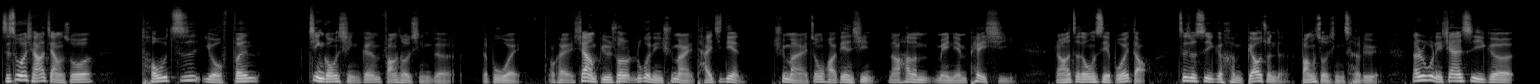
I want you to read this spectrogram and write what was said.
只是我想要讲说。投资有分进攻型跟防守型的的部位，OK，像比如说，如果你去买台积电，去买中华电信，然后他们每年配息，然后这东西也不会倒，这就是一个很标准的防守型策略。那如果你现在是一个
